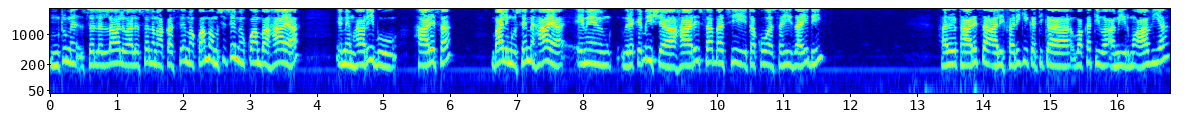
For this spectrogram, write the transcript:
Mtume salallahu alih walih wa sallam akasema kwamba msiseme kwamba haya imemharibu harisa bali museme haya imemrekebisha harisa basi itakuwa sahihi zaidi. Harat harisa alifariki katika wakati wa amir muavia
